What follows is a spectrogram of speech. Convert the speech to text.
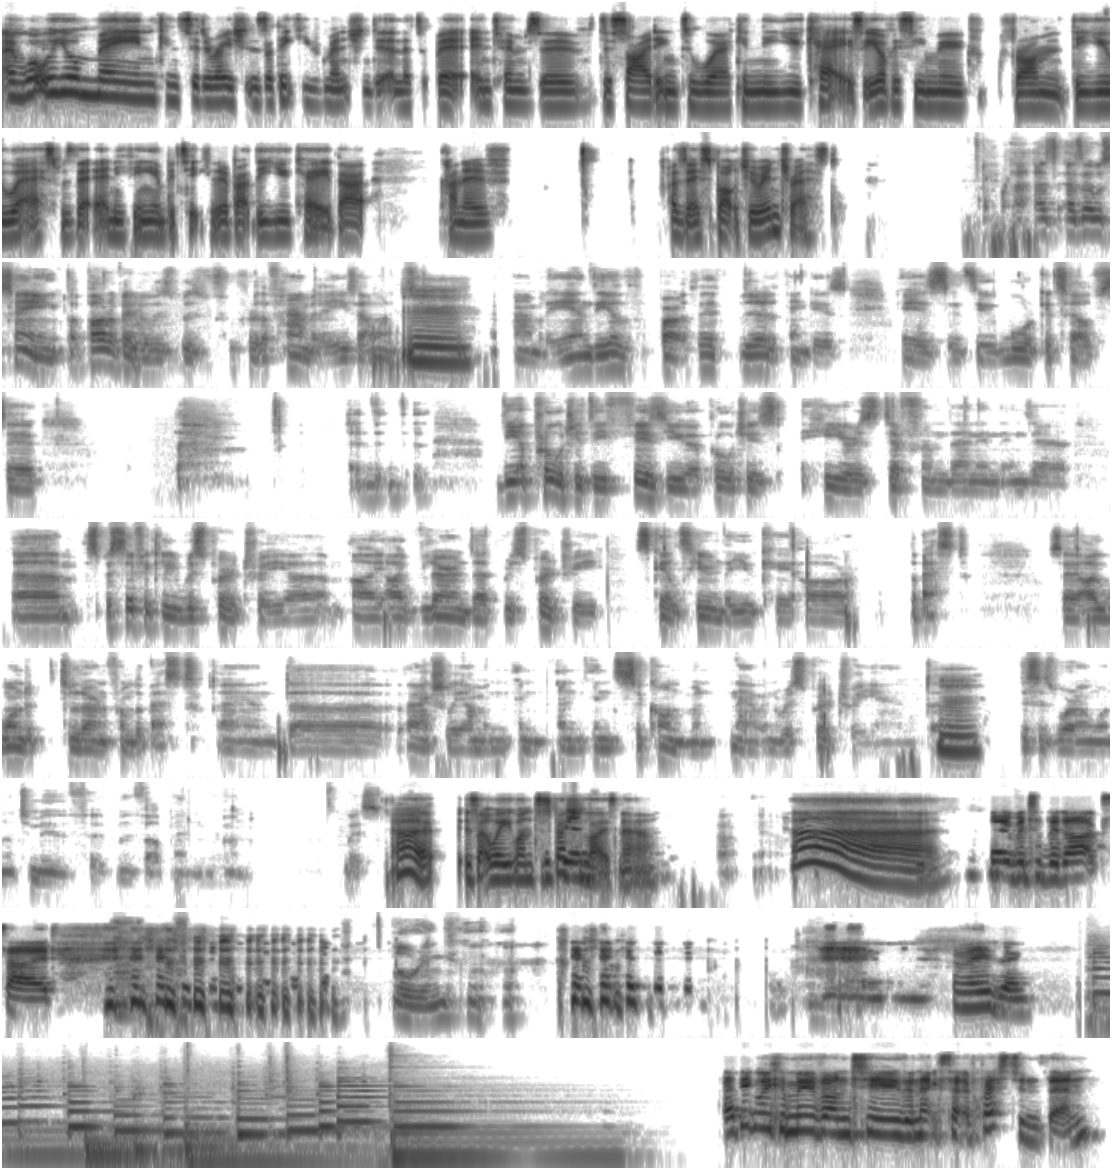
And what were your main considerations? I think you've mentioned it a little bit in terms of deciding to work in the UK. So you obviously moved from the US. Was there anything in particular about the UK that kind of, as I sparked your interest? As, as I was saying, part of it was, was for the families. I wanted to mm. family, and the other part, the, the other thing is is, is the work itself. So the, the approach, the physio approaches here is different than in, in there. Um, specifically respiratory, uh, I, I've learned that respiratory skills here in the UK are the best. So I wanted to learn from the best, and uh, actually I'm in, in, in, in, secondment now in respiratory, and uh, mm. this is where I wanted to move uh, move up and move on with. Oh, is that where you want to specialize now? Oh, yeah. Ah, over to the dark side. Exploring. Amazing. I think we can move on to the next set of questions then.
